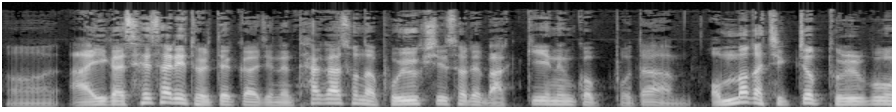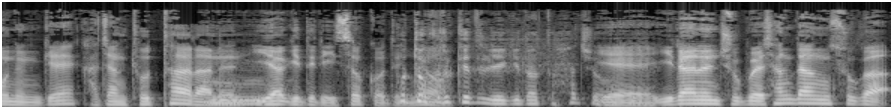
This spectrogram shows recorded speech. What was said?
어, 아이가 3살이 될 때까지는 타가소나 보육시설에 맡기는 것보다 엄마가 직접 돌보는 게 가장 좋다라는 음, 이야기들이 있었거든요. 보통 그렇게들 얘기를 하죠. 예, 네. 일하는 주부의 상당수가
